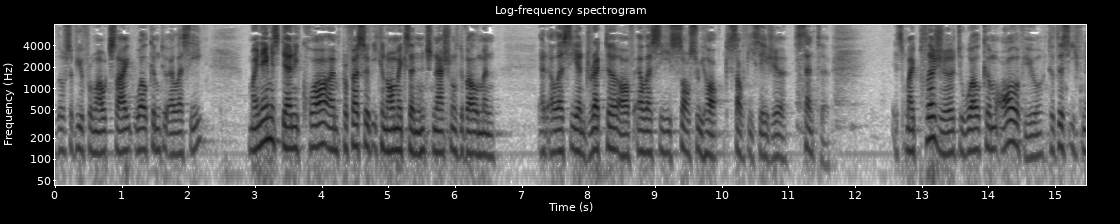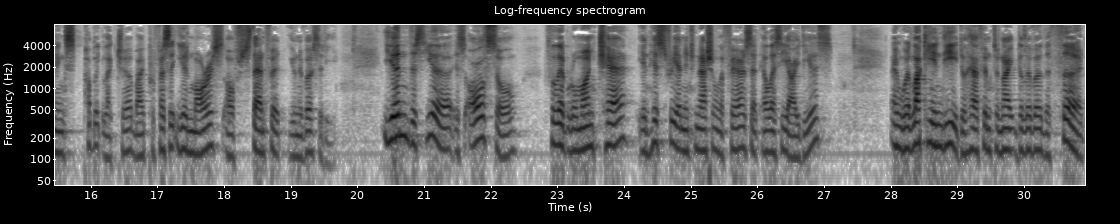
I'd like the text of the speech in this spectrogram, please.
For those of you from outside, welcome to LSE. My name is Danny Quah. I'm Professor of Economics and International Development at LSE and Director of LSE Swee Hock Southeast Asia Center. It's my pleasure to welcome all of you to this evening's public lecture by Professor Ian Morris of Stanford University. Ian this year is also Philippe Roman Chair in History and International Affairs at LSE Ideas. And we're lucky indeed to have him tonight deliver the third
